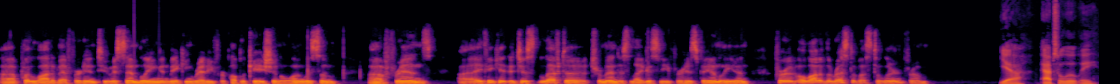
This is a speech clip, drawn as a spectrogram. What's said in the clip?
uh, put a lot of effort into assembling and making ready for publication, along with some uh, friends. I think it, it, just left a tremendous legacy for his family and for a lot of the rest of us to learn from. Yeah, absolutely.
